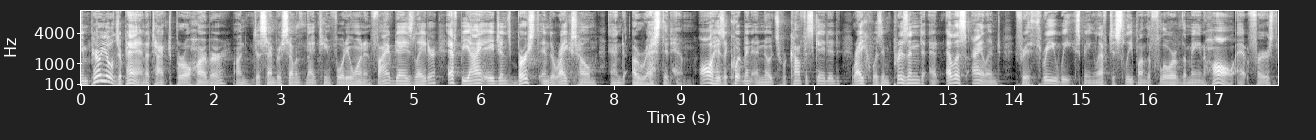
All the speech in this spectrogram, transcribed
Imperial Japan attacked Pearl Harbor on December 7, 1941, and five days later, FBI agents burst into Reich's home and arrested him. All his equipment and notes were confiscated. Reich was imprisoned at Ellis Island for three weeks, being left to sleep on the floor of the main hall at first,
